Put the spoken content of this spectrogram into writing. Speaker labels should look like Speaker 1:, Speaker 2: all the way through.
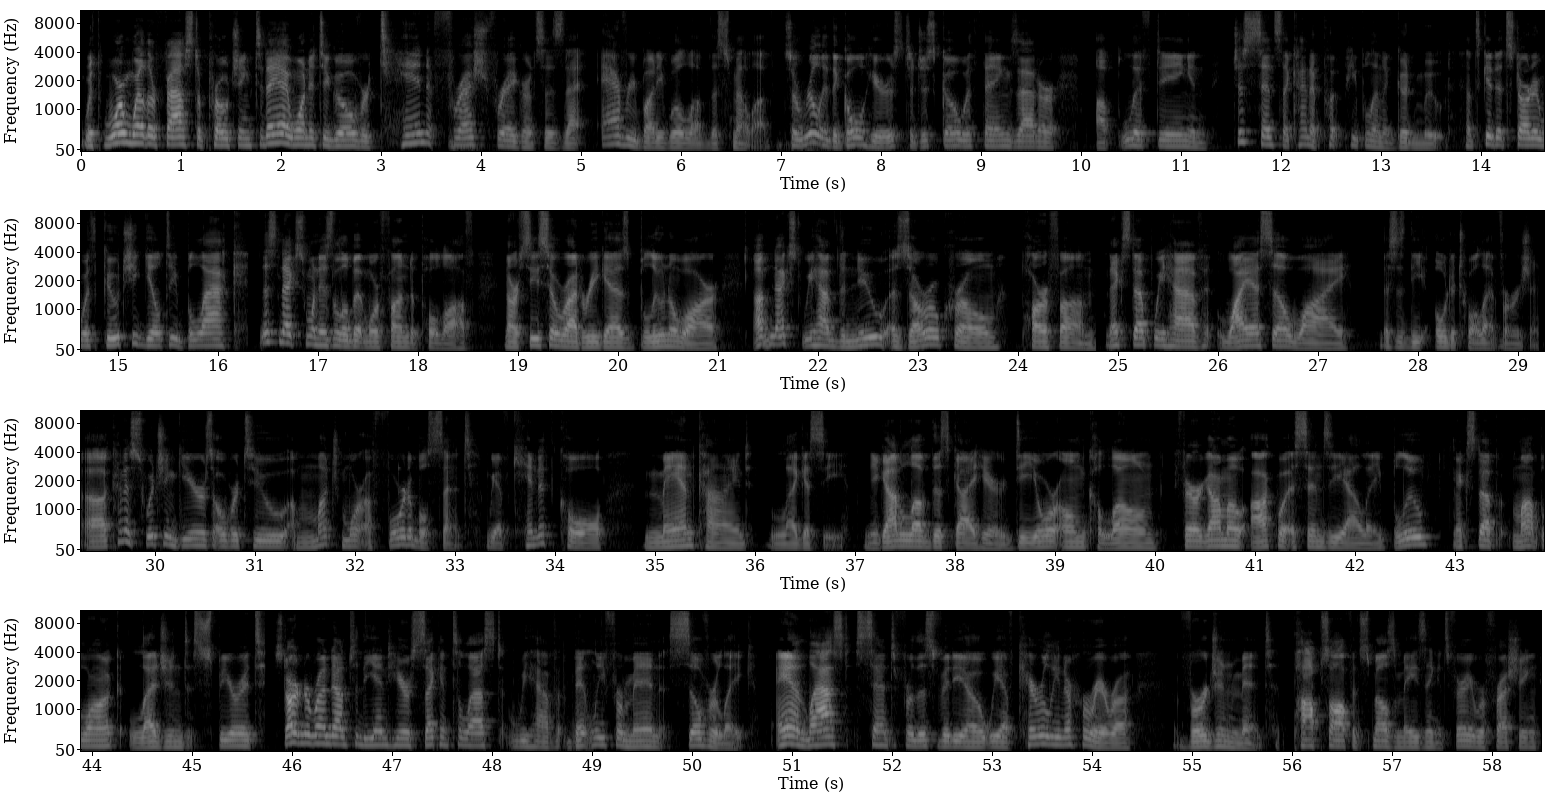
Speaker 1: With warm weather fast approaching, today I wanted to go over 10 fresh fragrances that everybody will love the smell of. So really the goal here is to just go with things that are uplifting and just scents that kind of put people in a good mood. Let's get it started with Gucci Guilty Black. This next one is a little bit more fun to pull off. Narciso Rodriguez Bleu Noir. Up next we have the new Azzaro Chrome Parfum. Next up we have YSL Y this is the eau de toilette version. Uh, kind of switching gears over to a much more affordable scent. We have Kenneth Cole Mankind Legacy. And you gotta love this guy here, Dior Homme Cologne, Ferragamo Acqua Essenziale Blu. Next up, Montblanc Legend Spirit. Starting to run down to the end here, second to last, we have Bentley for Men Silver Lake. And last scent for this video, we have Carolina Herrera Virgin Mint. Pops off, it smells amazing, it's very refreshing.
